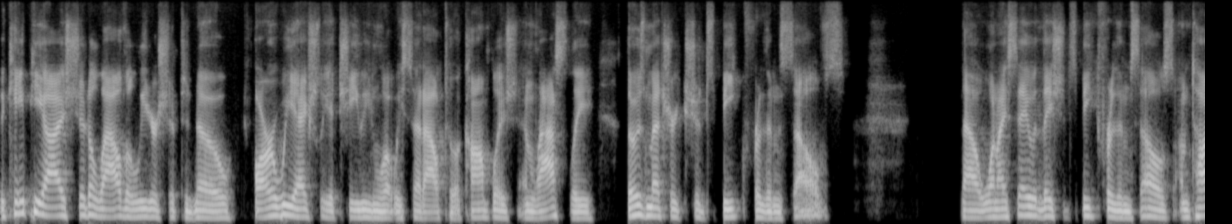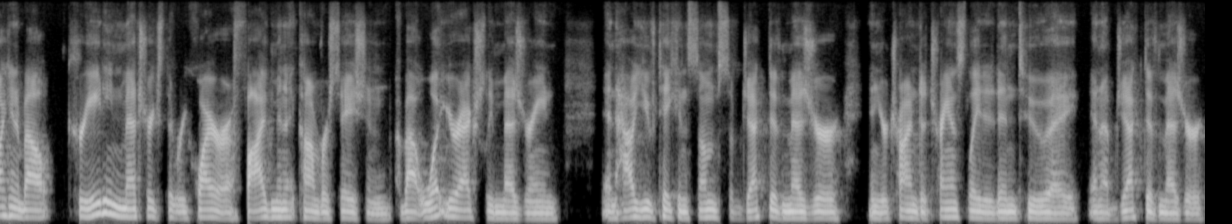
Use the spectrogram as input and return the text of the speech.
The KPIs should allow the leadership to know are we actually achieving what we set out to accomplish? And lastly, those metrics should speak for themselves. Now, when I say they should speak for themselves, I'm talking about creating metrics that require a five minute conversation about what you're actually measuring and how you've taken some subjective measure and you're trying to translate it into a, an objective measure.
